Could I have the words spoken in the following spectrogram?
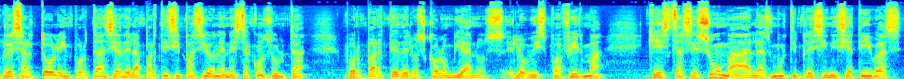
resaltó la importancia de la participación en esta consulta por parte de los colombianos. El obispo afirma que esta se suma a las múltiples iniciativas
